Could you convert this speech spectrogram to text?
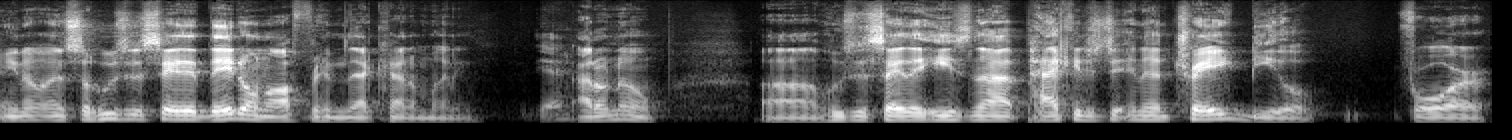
you know, and so who's to say that they don't offer him that kind of money? Yeah. I don't know. Uh, who's to say that he's not packaged in a trade deal for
